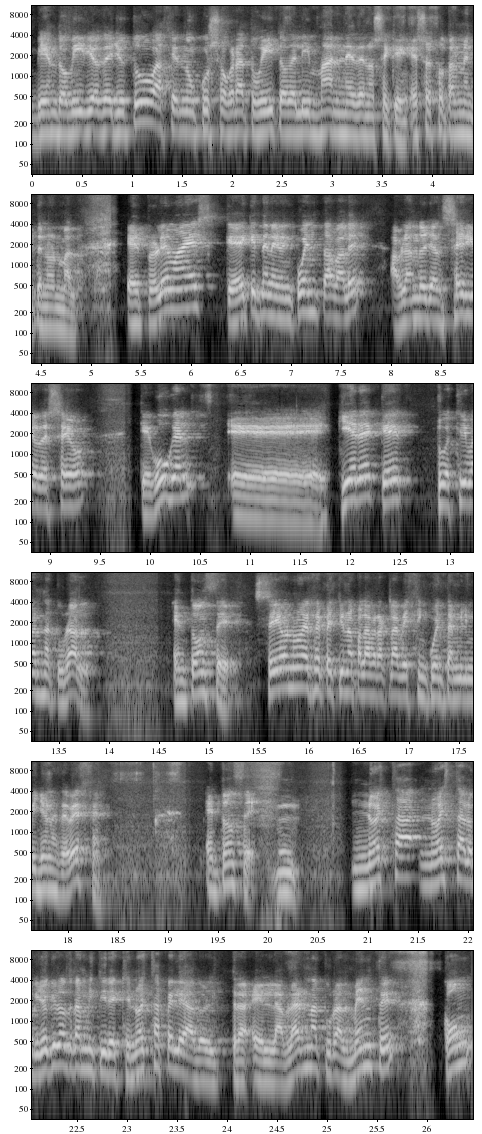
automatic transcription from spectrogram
viendo vídeos de YouTube, haciendo un curso gratuito de lead magnet de no sé quién. Eso es totalmente normal. El problema es que hay que tener en cuenta, ¿vale? Hablando ya en serio de SEO, que Google eh, quiere que tú escribas natural. Entonces, SEO no es repetir una palabra clave 50 mil millones de veces. Entonces, no está, no está, lo que yo quiero transmitir es que no está peleado el, hablar naturalmente con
